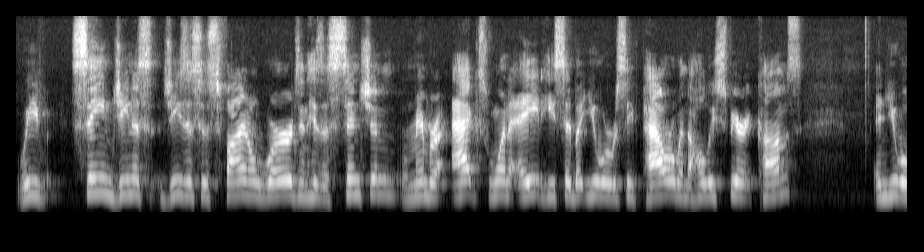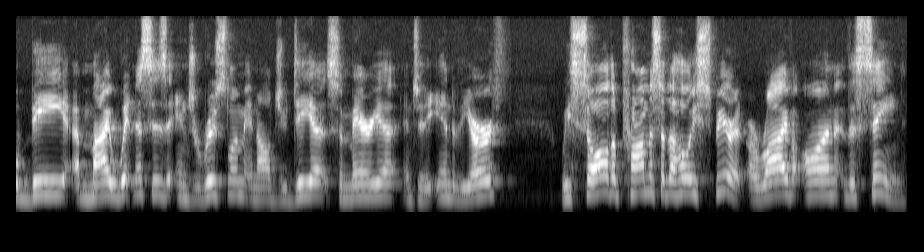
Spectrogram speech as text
We've seen Jesus' final words and his ascension. Remember Acts 1 8, he said, But you will receive power when the Holy Spirit comes, and you will be my witnesses in Jerusalem, in all Judea, Samaria, and to the end of the earth. We saw the promise of the Holy Spirit arrive on the scene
